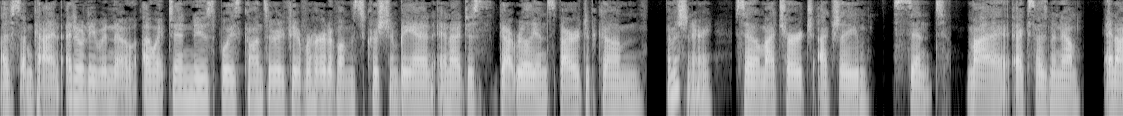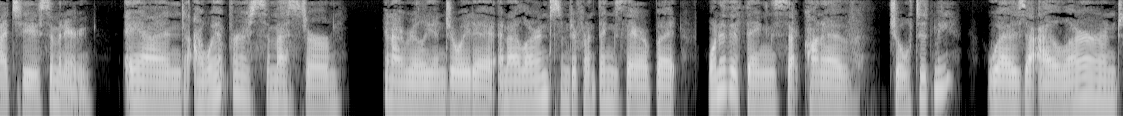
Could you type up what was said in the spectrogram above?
of some kind. I don't even know. I went to a Newsboys concert, if you ever heard of them, it's a Christian band, and I just got really inspired to become a missionary. So my church actually sent my ex husband now and I to seminary. And I went for a semester and I really enjoyed it. And I learned some different things there. But one of the things that kind of jolted me was that I learned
